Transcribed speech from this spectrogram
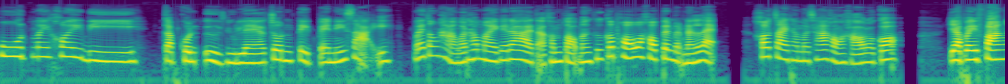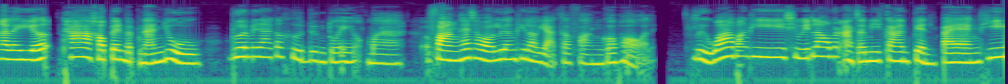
พูดไม่ค่อยดีกับคนอื่นอยู่แล้วจนติดเป็นนิสัย ไม่ต้องถามว่าทำไมก็ได้ แต่คำตอบมันคือก็เพราะว่าเขาเป็นแบบนั้นแหละ เข้าใจธรรมชาติของเขาแล้วก็อย่าไปฟังอะไรเยอะ ถ้าเขาเป็นแบบนั้นอยู่ ด้วยไม่ได้ก็คือดึงตัวเองออกมา ฟังแค่เฉพาะเรื่องที่เราอยากจะฟังก็พอ หรือว่าบางทีชีวิตเรามันอาจจะมีการเปลี่ยนแปลงที่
